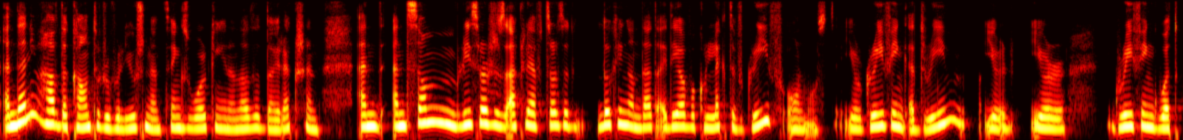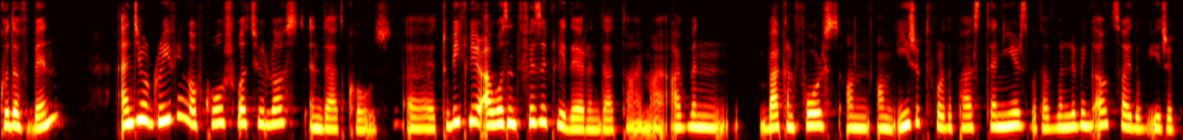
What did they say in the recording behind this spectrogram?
and then you have the counter revolution and things working in another direction. And and some researchers actually have started looking on that idea of a collective grief almost. You're grieving a dream you're you're grieving what could have been and you're grieving of course what you lost in that cause. Uh, to be clear i wasn't physically there in that time. I, i've been back and forth on, on egypt for the past 10 years but i've been living outside of egypt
